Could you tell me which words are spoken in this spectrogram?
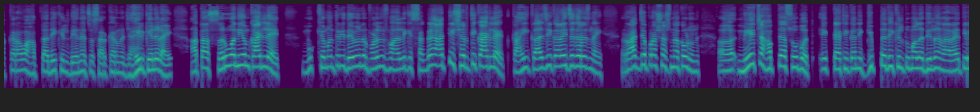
अकरावा हप्ता देखील देण्याचं सरकारनं जाहीर केलेलं आहे. आता सर्व नियम काढले आहेत. मुख्यमंत्री देवेंद्र फडणवीस म्हणाले की सगळ्या अटी शर्ती काढल्या आहेत. काही काळजी करायची गरज नाही. राज्य प्रशासनाकडून मेच्या हप्त्यासोबत एक त्या ठिकाणी गिफ्ट देखील तुम्हाला दिलं जाणार आहे. ते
